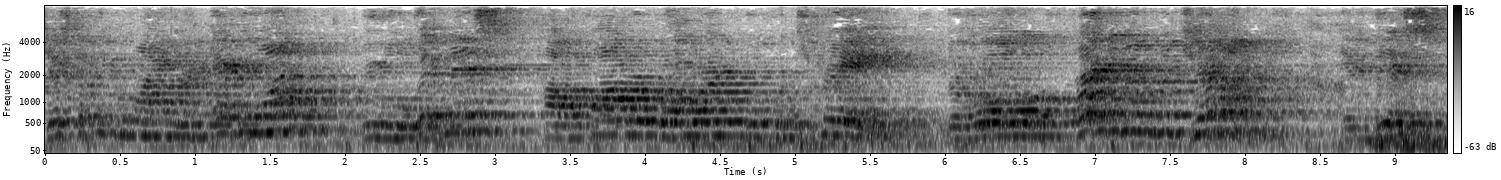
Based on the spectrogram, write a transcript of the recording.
just a quick reminder, everyone, we will witness how Father Robert will portray the role of Ferdinand Magellan in this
